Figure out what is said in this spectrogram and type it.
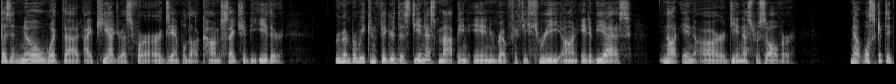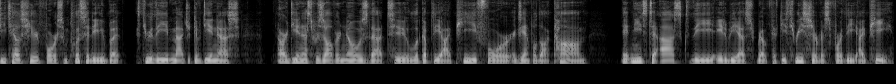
doesn't know what that IP address for our example.com site should be either. Remember, we configured this DNS mapping in Route 53 on AWS, not in our DNS resolver. Now, we'll skip the details here for simplicity, but through the magic of DNS, our DNS resolver knows that to look up the IP for example.com, it needs to ask the AWS Route 53 service for the IP.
